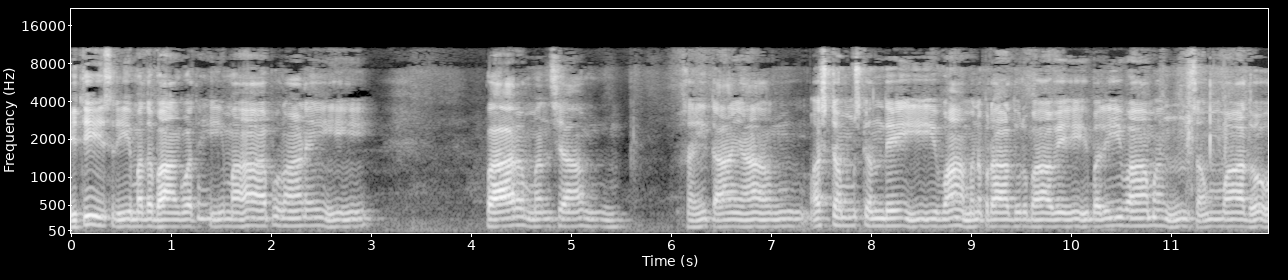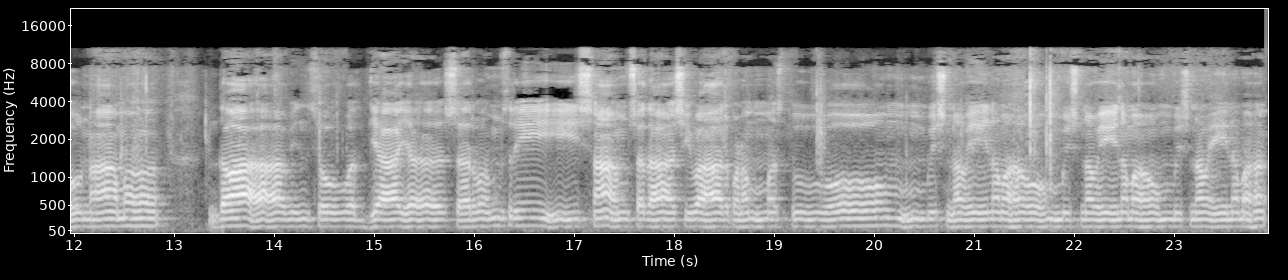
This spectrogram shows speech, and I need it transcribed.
इति श्रीमद्भागवते महापुराणे पारमंस्यां संहितायाम्, अष्टम स्कन्धे वामनप्रादुर्भावे बलिवामन संवादो नाम। द्वाविंशोऽध्याय सर्वं श्रीशां सदाशिवार्पणम् अस्तु। ॐ विष्णवे नमः, ॐ विष्णवे नमः, ॐ विष्णवे नमः।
